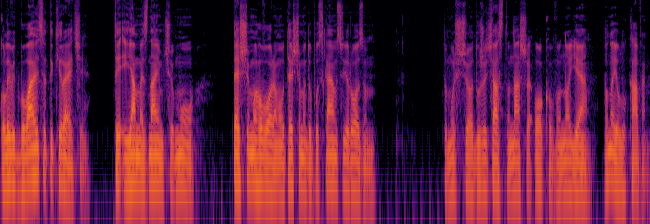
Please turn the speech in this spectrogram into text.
коли відбуваються такі речі, ти і я ми знаємо, чому те, що ми говоримо, те, що ми допускаємо в свій розум. Тому що дуже часто наше око, воно є, воно є лукавим.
